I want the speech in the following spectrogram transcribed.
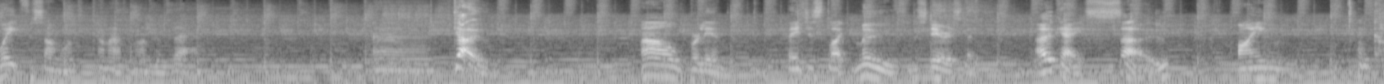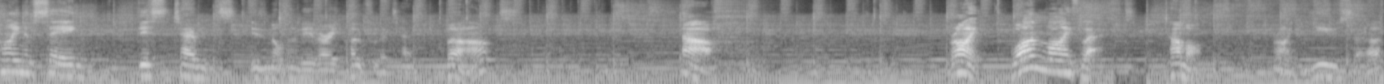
Wait for someone to come out from under there. And go! Oh, brilliant. They just, like, move mysteriously. Okay, so... I'm... I'm kind of saying this attempt is not going to be a very hopeful attempt, but... Ah. Right, one life left. Come on. Right, you, sir.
